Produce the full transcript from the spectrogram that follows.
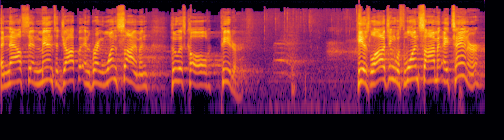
And now send men to Joppa and bring one Simon who is called Peter. He is lodging with one Simon, a tanner,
